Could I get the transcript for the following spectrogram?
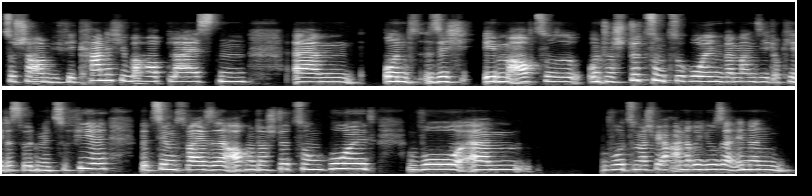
zu schauen, wie viel kann ich überhaupt leisten. Ähm, und sich eben auch zu Unterstützung zu holen, wenn man sieht, okay, das wird mir zu viel, beziehungsweise auch Unterstützung holt, wo, ähm, wo zum Beispiel auch andere UserInnen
